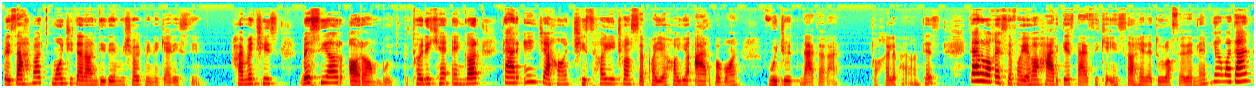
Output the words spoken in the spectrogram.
به زحمت موجی در آن دیده می‌شد مینگریستیم. همه چیز بسیار آرام بود به طوری که انگار در این جهان چیزهایی چون سپایه های اربابان وجود ندارند. داخل پرانتز در واقع سپایه ها هرگز نزدیک این ساحل دور افتاده نمی آمدند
